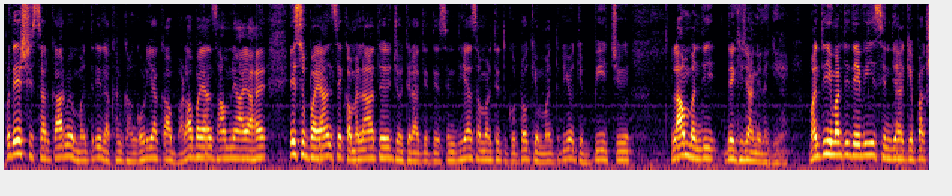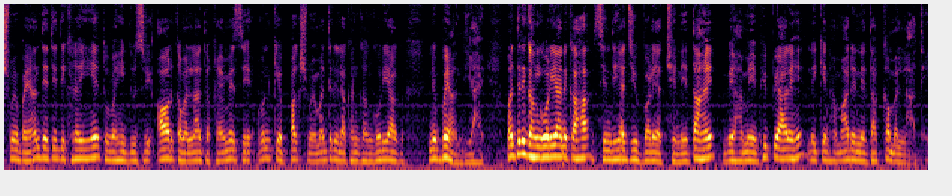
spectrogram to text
प्रदेश सरकार में मंत्री लखन घंगोरिया का बड़ा बयान सामने आया है। इस बयान से कमलनाथ, ज्योतिरादित्य सिंधिया, समर्थित गुटों के मंत्रियों के बीच लामबंदी देखी जाने लगी है। मंत्री इमरती देवी सिंधिया के पक्ष में बयान देती दिख रही हैं तो वहीं दूसरी ओर कमलनाथ खेमे से उनके पक्ष में मंत्री लखन घंगोरिया ने बयान दिया है। मंत्री घंगोरिया ने कहा, सिंधिया जी बड़े अच्छे नेता हैं, वे हमें भी प्यारे हैं, लेकिन हमारे नेता कमलनाथ हैं।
